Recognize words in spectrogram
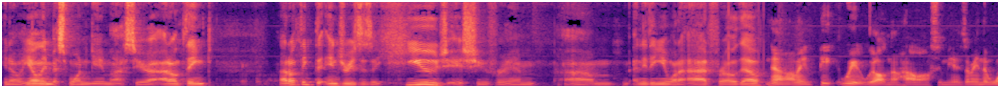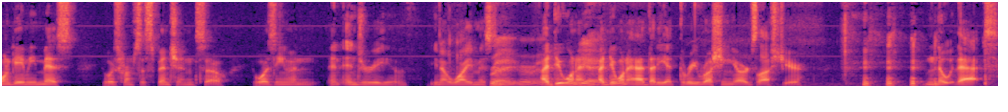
you know he only missed one game last year. I don't think I don't think the injuries is a huge issue for him. Um, anything you want to add for Odell? No, I mean we we all know how awesome he is. I mean the one game he missed it was from suspension, so it wasn't even an injury of you know why he missed Right, it. right, right. I do want to Yeah. I do want to add that he had three rushing yards last year. Note that.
